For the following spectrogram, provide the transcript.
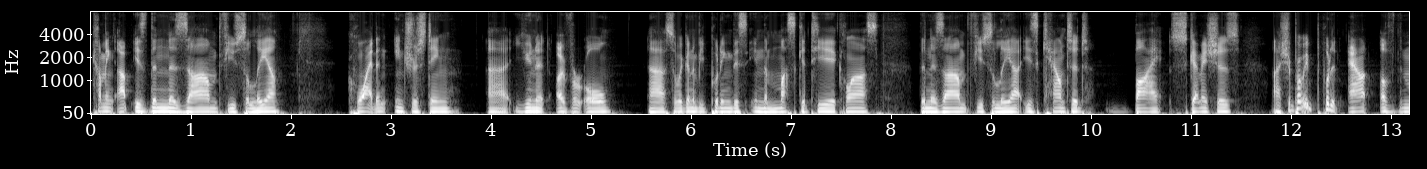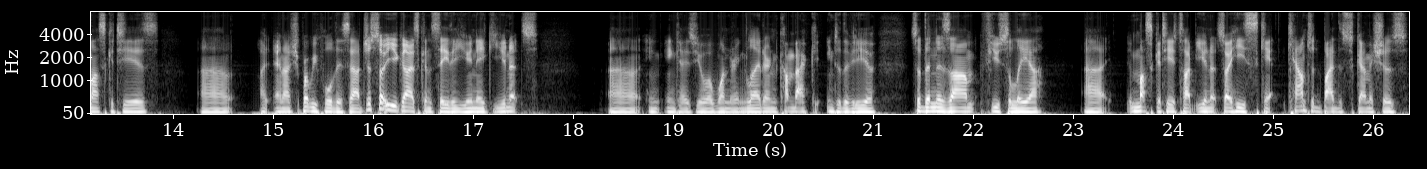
coming up is the Nizam Fusilier. Quite an interesting uh, unit overall. Uh, so we're going to be putting this in the Musketeer class. The Nizam Fusilier is countered by skirmishers. I should probably put it out of the Musketeers, uh, and I should probably pull this out just so you guys can see the unique units, uh, in, in, case you are wondering later and come back into the video. So the Nizam Fusilier, uh, Musketeer type unit, so he's countered by the skirmishers.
